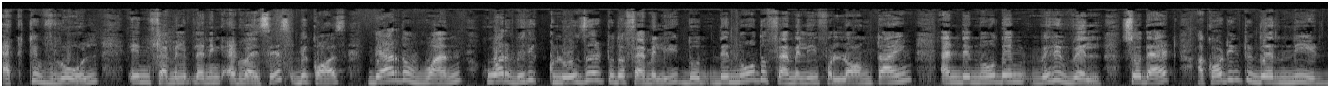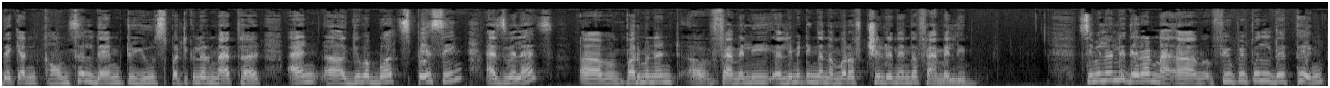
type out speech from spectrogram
active role in family planning advices because they are the one who are very closer to the family. They know the family for long time and they know them very well so that according to their need they can counsel them to use particular method and uh, give a birth spacing as well as uh, permanent uh, family uh, limiting the number of children in the family Similarly, there are uh, few people they think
